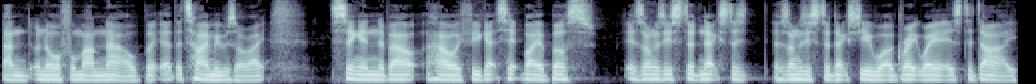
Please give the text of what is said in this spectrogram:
and an awful man now, but at the time he was all right, singing about how if he gets hit by a bus, as long as he stood next to, as long as he stood next to you, what a great way it is to die.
